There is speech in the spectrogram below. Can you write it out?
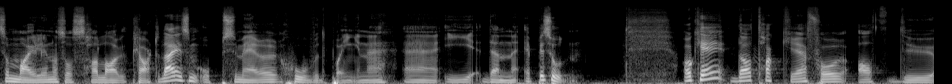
som Mylin hos oss har laget klar til deg, som oppsummerer hovedpoengene eh, i denne episoden. Ok, da takker jeg for at du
